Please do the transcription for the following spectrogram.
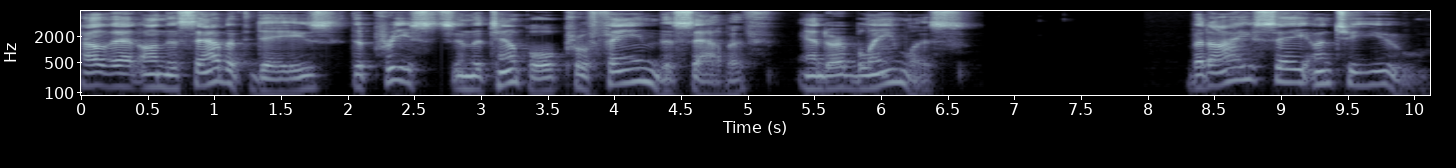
how that on the Sabbath days the priests in the temple profane the Sabbath and are blameless? But I say unto you,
